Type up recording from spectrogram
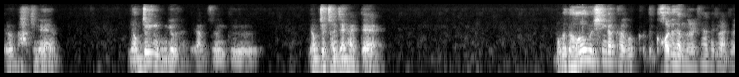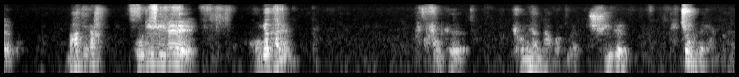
여러분, 마귀는 영적인 공격을 합니다. 무슨 그, 영적 전쟁할 때, 뭐가 너무 심각하고 거대 담론을 생각하지 마세요, 여러분. 마귀가 우리를 공격하는 가장 그 교묘한 방법은 주의를 대충 구별해야 거예요.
